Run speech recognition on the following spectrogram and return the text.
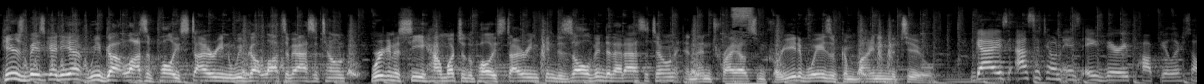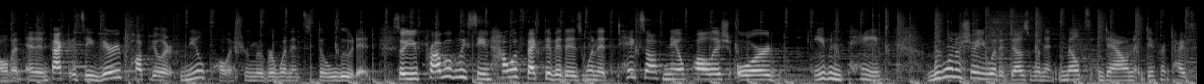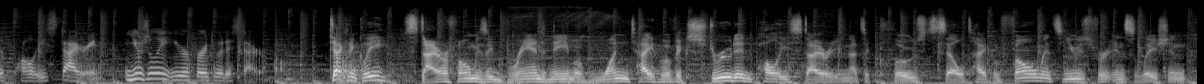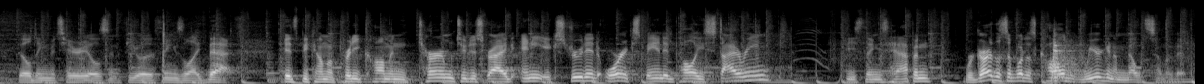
Here's the basic idea. We've got lots of polystyrene we've got lots of acetone. We're gonna see how much of the polystyrene can dissolve into that acetone and then try out some creative ways of combining the two. Guys, acetone is a very popular solvent, and in fact, it's a very popular nail polish remover when it's diluted. So you've probably seen how effective it is when it takes off nail polish or even paint. We wanna show you what it does when it melts down different types of polystyrene. Usually you refer to it as styrofoam. Technically, styrofoam is a brand name of one type of extruded polystyrene. That's a closed cell type of foam. It's used for insulation, building materials, and a few other things like that. It's become a pretty common term to describe any extruded or expanded polystyrene. These things happen. Regardless of what it's called, we're gonna melt some of it.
